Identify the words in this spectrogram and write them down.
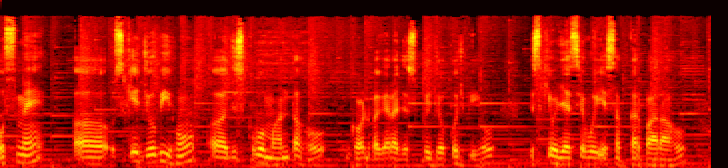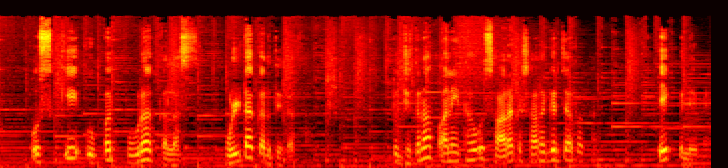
उसमें उसके जो भी हो जिसको वो मानता हो, गॉड वगैरह जिस भी जो कुछ भी हो, जिसकी वजह से वो ये सब कर पा रहा हो, उसके ऊपर पूरा कलश उल्टा कर देता था। तो जितना पानी था वो सारा का सारा गिर जाता था, एक प्ले में।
